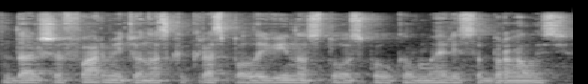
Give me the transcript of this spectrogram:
дальше фармить. У нас как раз половина 100 осколков Мэри собралась.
